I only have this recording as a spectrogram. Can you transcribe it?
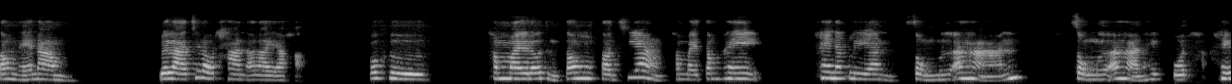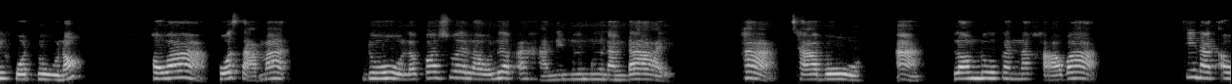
ต้องแนะนำเวลาที่เราทานอะไรอะค่ะ ก็คือทำไมเราถึงต้องตอนเที่ยงทำไมต้องให้ให้นักเรียนส่งมื้ออาหาร ส่งมื้ออาหารให้โค้ดให้โค้ดดูเนาะเพราะว่าโค้ดสามารถ ดูแล้วก็ช่วยเราเลือกอาหารในมือมือนั้นได้ ค่ะ ชาบู อะ ลองดูกันนะคะว่าที่นัดเอา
